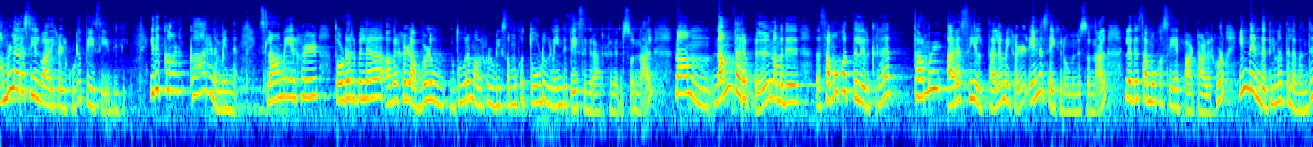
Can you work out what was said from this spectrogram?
தமிழ் அரசியல்வாதிகள் கூட பேசியதில்லை. இதுக்கான காரணம் என்ன? இஸ்லாமியர்கள் தொடர்பில் அவர்கள் அவ்வளவு தூரம் அவர்களுடைய சமூகத்தோடு இணைந்து பேசுகிறார்கள் என்று சொன்னால் நாம் நம் தரப்பில் நமது சமூகத்தில் இருக்கிற தமிழ் அரசியல் தலைமைகள் என்ன செய்கிறோம் என்று சொன்னால் அல்லது சமூக செயற்பாட்டாளர்களும் இந்த இந்த தினத்தில் வந்து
